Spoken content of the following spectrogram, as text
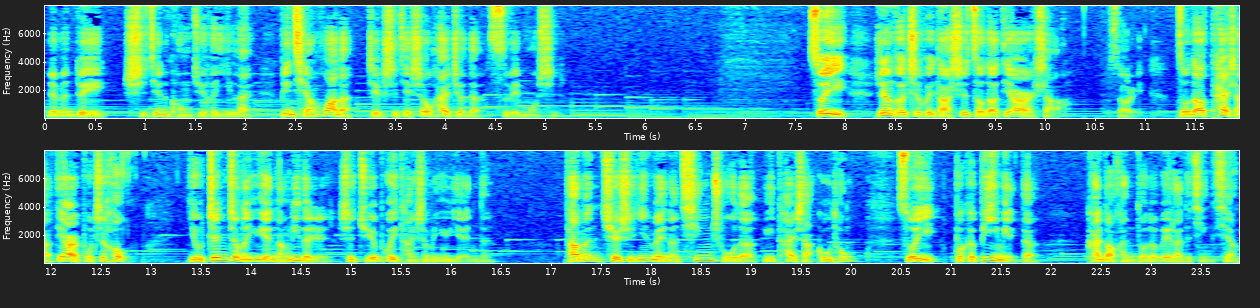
人们对时间的恐惧和依赖，并强化了这个世界受害者的思维模式。所以，任何智慧大师走到第二傻，sorry，走到太傻第二步之后，有真正的预言能力的人是绝不会谈什么预言的。他们确实因为能清楚地与太傻沟通，所以不可避免地看到很多的未来的景象。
